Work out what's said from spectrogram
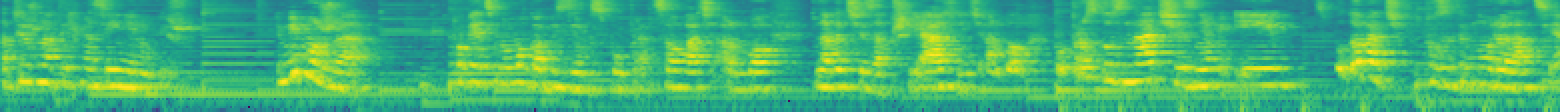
a Ty już natychmiast jej nie lubisz. I mimo, że powiedzmy mogłabyś z nią współpracować, albo nawet się zaprzyjaźnić, albo po prostu znać się z nią i zbudować pozytywną relację,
